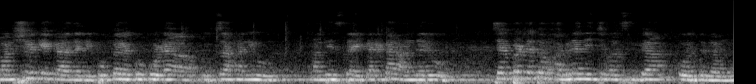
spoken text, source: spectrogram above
మనుషులకే కాదండి కుక్కలకు కూడా ఉత్సాహాన్ని అందిస్తాయి. కనుక అందరూ చెప్పట్లతో అభినందించవలసిందిగా కోరుతున్నాము.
